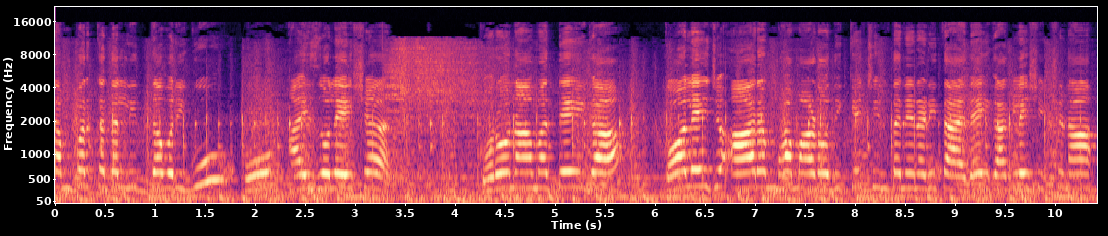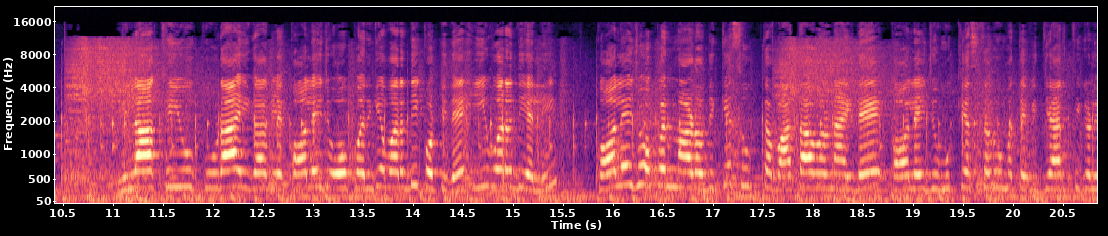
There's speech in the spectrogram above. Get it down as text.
ಸಂಪರ್ಕದಲ್ಲಿದ್ದವರಿಗೂ ಹೋಮ್ ಐಸೋಲೇಷನ್. ಕೊರೋನಾ ಮಧ್ಯೆ ಈಗ ಕಾಲೇಜ್ ಆರಂಭ ಮಾಡೋದಿಕ್ಕೆ ಚಿಂತನೆ ನಡೀತಾ ಇದೆ. ಈಗಾಗಲೇ ಶಿಕ್ಷಣ ಇಲಾಖೆಯೂ ಕೂಡ ಈಗಾಗಲೇ ಕಾಲೇಜ್ ಓಪನ್ಗೆ ವರದಿ ಕೊಟ್ಟಿದೆ. ಈ ವರದಿಯಲ್ಲಿ ಕಾಲೇಜ್ ಓಪನ್ ಮಾಡೋದಿಕ್ಕೆ ಸೂಕ್ತ ವಾತಾವರಣ ಇದೆ. ಕಾಲೇಜು ಮುಖ್ಯಸ್ಥರು ಮತ್ತು ವಿದ್ಯಾರ್ಥಿಗಳು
